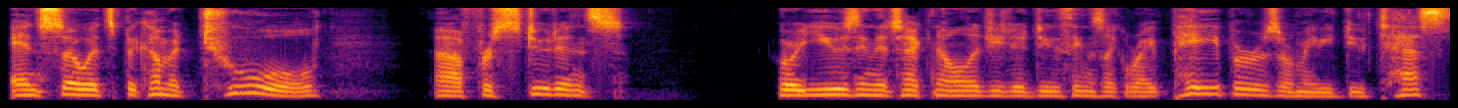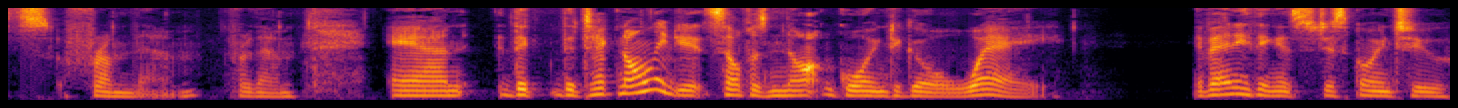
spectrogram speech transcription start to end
And so it's become a tool uh, for students who are using the technology to do things like write papers or maybe do tests from them for them. And the, the technology itself is not going to go away. If anything, it's just going to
